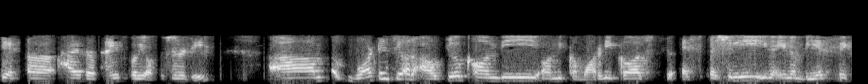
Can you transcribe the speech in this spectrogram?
Yes. Uh, hi, sir. Thanks for the opportunity. Um, what is your outlook on the on the commodity cost, especially in, in a BS6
